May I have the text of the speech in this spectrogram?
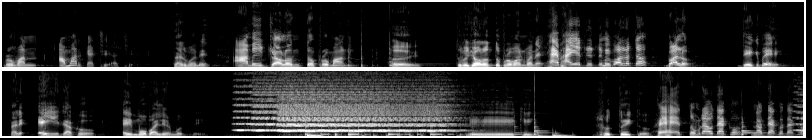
প্রমাণ আমার কাছে আছে। তার মানে আমি জ্বলন্ত প্রমাণ। হ্যাঁ তুমি জ্বলন্ত প্রমাণ মানে? হ্যাঁ ভাই একটু তুমি বলো তো। বলো। দেখবে? তাহলে এই দেখো এই মোবাইলের মধ্যে। কি? সত্যই তো? হ্যাঁ হ্যাঁ তোমরাও দেখো। না দেখো দেখো।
